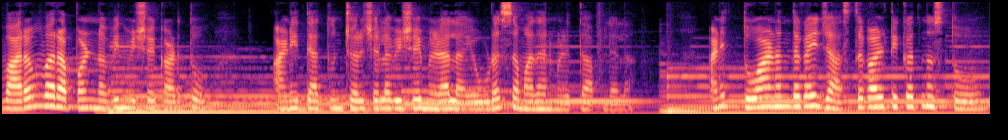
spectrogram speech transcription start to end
वारंवार आपण नवीन विषय काढतो आणि त्यातून चर्चेला विषय मिळाला एवढंच समाधान मिळतं आपल्याला. आणि तो आनंद काही जास्त काळ टिकत नसतो.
